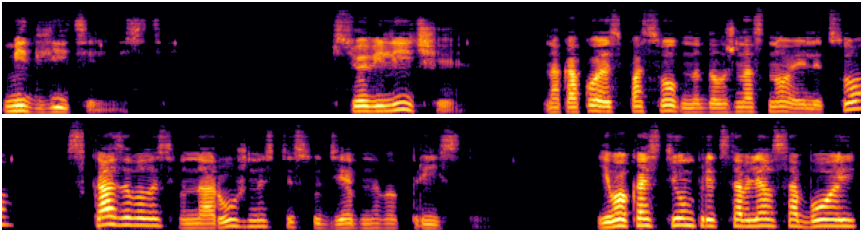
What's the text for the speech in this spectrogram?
медлительности. Все величие, на какое способно должностное лицо, сказывалось в наружности судебного пристава. Его костюм представлял собой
